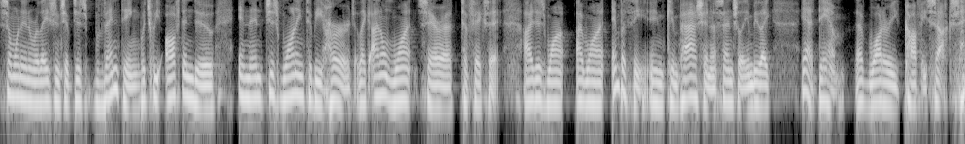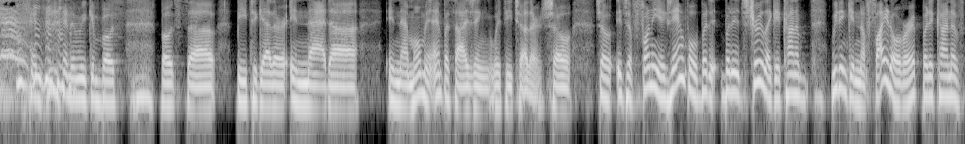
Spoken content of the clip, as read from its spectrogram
someone in a relationship just venting, which we often do, and then just wanting to be heard. Like, I don't want Sarah to fix it. I just want, I want empathy and compassion essentially and be like, yeah, damn, that watery coffee sucks. and, and then we can both, both, uh, be together in that, uh, in that moment empathizing with each other. So, so it's a funny example, but it, but it's true. Like it kind of, we didn't get in a fight over it, but it kind of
